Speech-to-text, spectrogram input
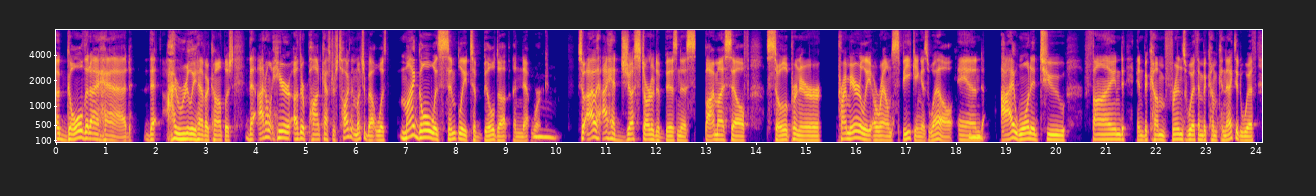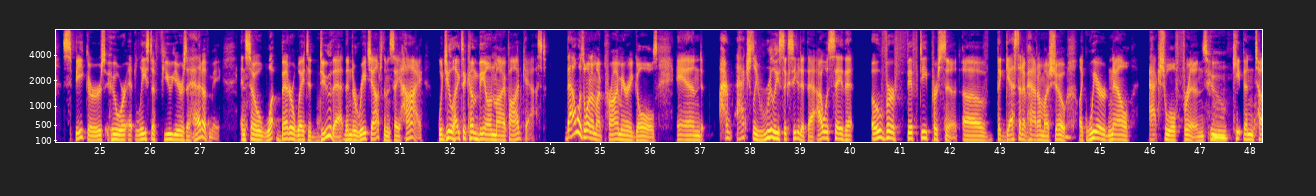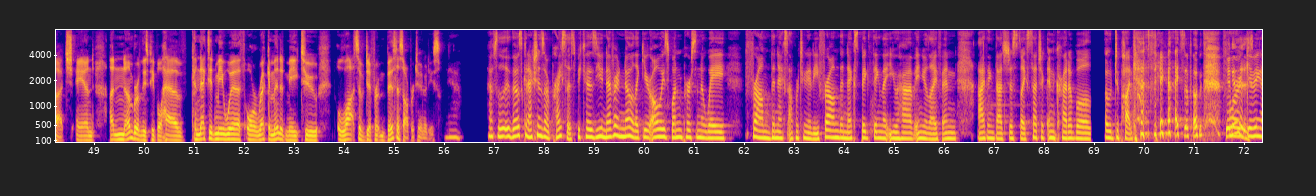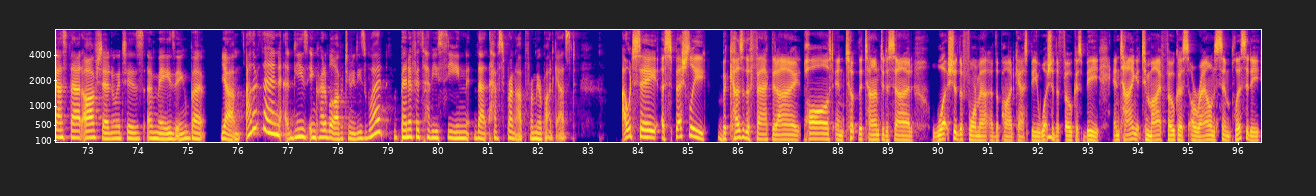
a goal that I had that I really have accomplished that I don't hear other podcasters talking that much about was my goal was simply to build up a network. Mm. So I, I had just started a business by myself, solopreneur, primarily around speaking as well. And mm. I wanted to find and become friends with and become connected with speakers who were at least a few years ahead of me. And so, what better way to do that than to reach out to them and say, Hi, would you like to come be on my podcast? That was one of my primary goals. And I actually really succeeded at that. I would say that over 50% of the guests that I've had on my show, like we're now actual friends who mm. keep in touch. And a number of these people have connected me with or recommended me to lots of different business opportunities. Yeah. Absolutely. Those connections are priceless because you never know. Like you're always one person away from the next opportunity, from the next big thing that you have in your life. And I think that's just like such an incredible ode to podcasting, I suppose, for giving us that option, which is amazing. But yeah. Other than these incredible opportunities, what benefits have you seen that have sprung up from your podcast? I would say, especially because of the fact that I paused and took the time to decide what should the format of the podcast be, what should the mm-hmm. focus be, and tying it to my focus around simplicity,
